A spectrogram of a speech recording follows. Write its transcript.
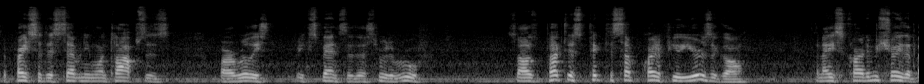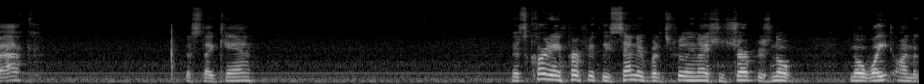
the price of the 71 Topps is, are really expensive. They're through the roof. So I was this, picked this up quite a few years ago. A nice card. Let me show you the back. Best I can. This card ain't perfectly centered, but it's really nice and sharp. There's no no white on the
